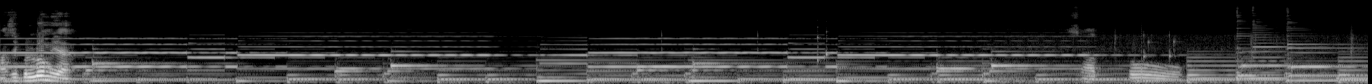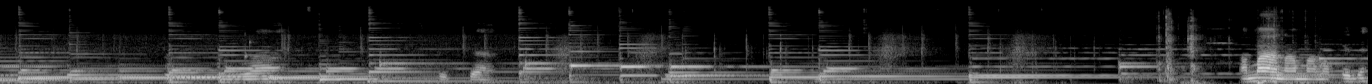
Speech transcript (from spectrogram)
Masih belum ya? Aman, aman, oke deh.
